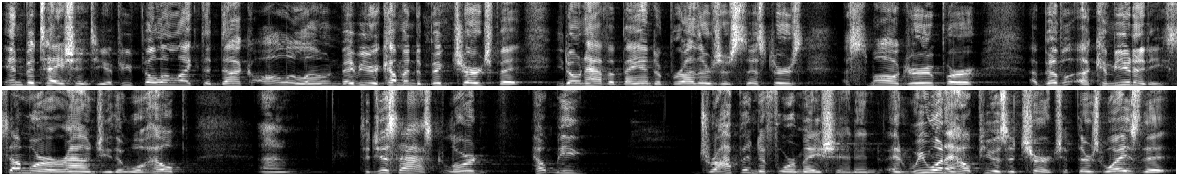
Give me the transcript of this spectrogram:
invitation to you. If you're feeling like the duck all alone, maybe you're coming to big church, but you don't have a band of brothers or sisters, a small group, or a, a community somewhere around you that will help um, to just ask, Lord, help me drop into formation. And, and we want to help you as a church. If there's ways that,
